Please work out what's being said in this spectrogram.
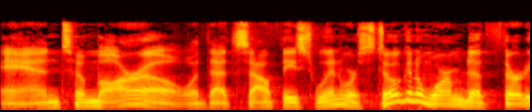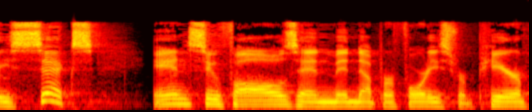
And tomorrow, with that southeast wind, we're still going to warm to 36 in Sioux Falls and mid and upper 40s for Pierre.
